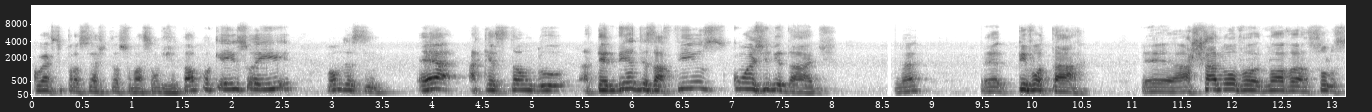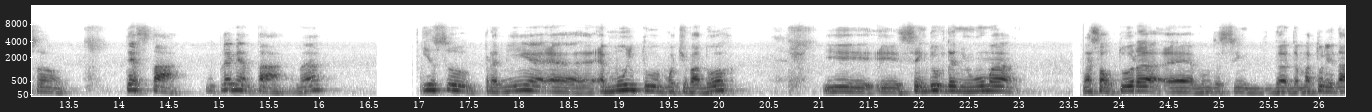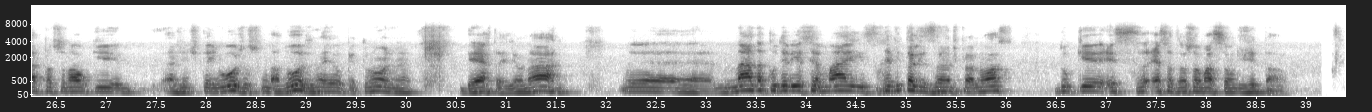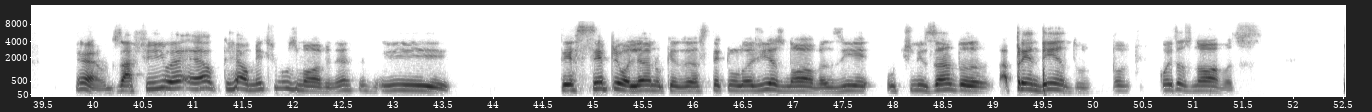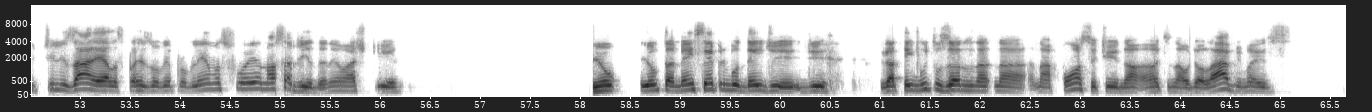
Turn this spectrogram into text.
com esse processo de transformação digital, porque isso aí, vamos dizer assim, é a questão do atender desafios com agilidade, né? É, pivotar, é, achar nova, nova solução, testar, implementar, né? Isso, para mim, é, é, muito motivador e, e, sem dúvida nenhuma, nessa altura, é, vamos dizer assim, da, da, maturidade profissional que a gente tem hoje, os fundadores, né, eu, Petrônio, né, Berta e Leonardo, é, nada poderia ser mais revitalizante para nós do que esse, essa transformação digital. É, o desafio é, é, o que realmente nos move, né? E ter sempre olhando as tecnologias novas e utilizando, aprendendo coisas novas, utilizar elas para resolver problemas foi a nossa vida, né? Eu acho que eu eu também sempre mudei de, de já tem muitos anos na, na, na Concert, na, antes na Audiolab, mas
